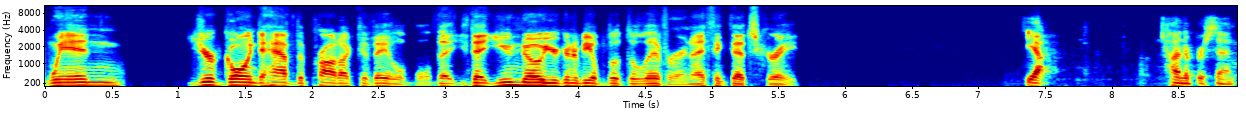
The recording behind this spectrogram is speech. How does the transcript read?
when you're going to have the product available that that you know you're going to be able to deliver. And I think that's great. Yeah, Hundred percent.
